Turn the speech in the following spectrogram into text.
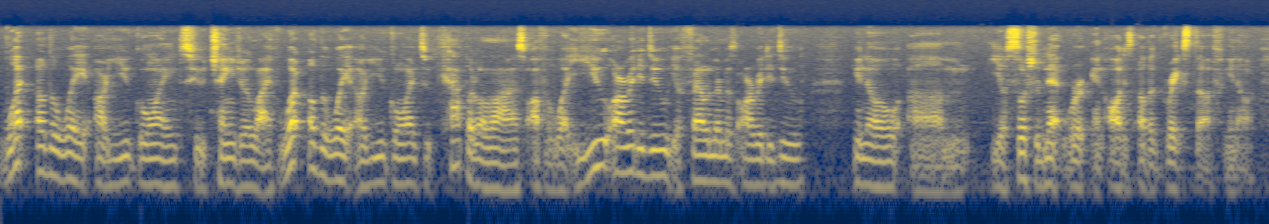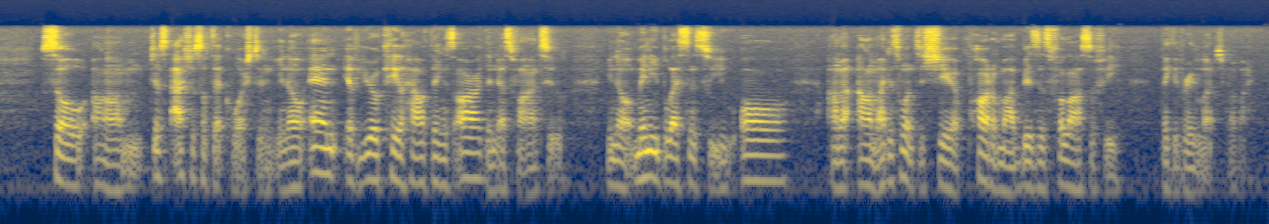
What other way are you going to change your life? What other way are you going to capitalize off of what you already do, your family members already do, you know, um, your social network and all this other great stuff, you know? So um, just ask yourself that question, you know, and if you're okay with how things are, then that's fine too. You know, many blessings to you all. Um, um, I just wanted to share a part of my business philosophy. Thank you very much. Bye bye.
